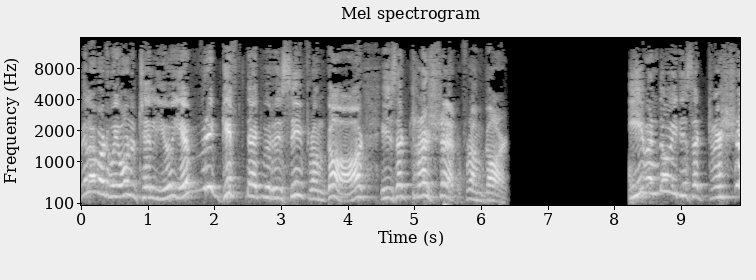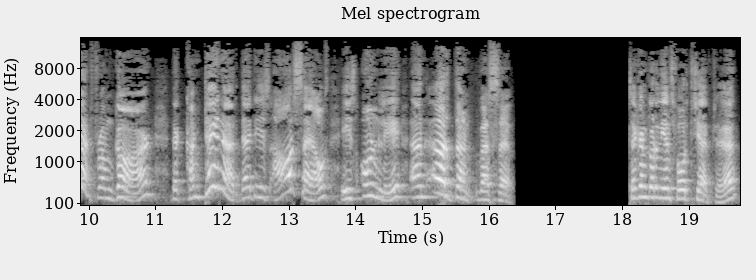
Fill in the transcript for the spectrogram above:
Beloved, we want to tell you every gift that we receive from God is a treasure from God. Even though it is a treasure from God, the container that is ourselves is only an earthen vessel. Second Corinthians 4th chapter.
